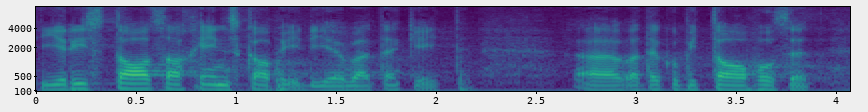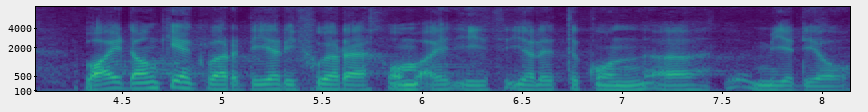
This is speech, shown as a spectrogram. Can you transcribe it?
Die hierdie staatsagentskap idee wat ek het uh wat ek op die tafel sit. Baie dankie ek waardeer die voorreg om julle te kon uh meedeel.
